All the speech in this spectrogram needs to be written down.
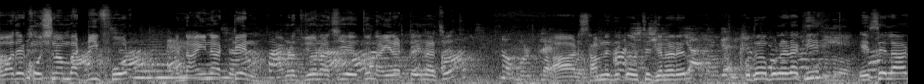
আমাদের coach number D four nine আর টেন আমরা দুজন আছি যেহেতু নাইন আর টেন আছে। আর সামনের দিকে হচ্ছে জেনারেল প্রথমে বলে রাখি এস এল আর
